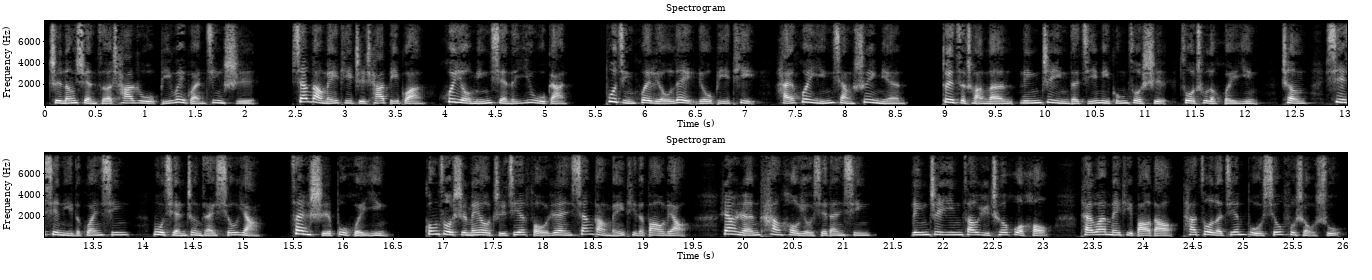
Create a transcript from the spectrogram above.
只能选择插入鼻胃管进食。香港媒体只插鼻管会有明显的异物感。不仅会流泪、流鼻涕，还会影响睡眠。对此传闻，林志颖的吉米工作室做出了回应，称谢谢你的关心，目前正在休养，暂时不回应。工作室没有直接否认香港媒体的爆料，让人看后有些担心。林志英遭遇车祸后，台湾媒体报道他做了肩部修复手术，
